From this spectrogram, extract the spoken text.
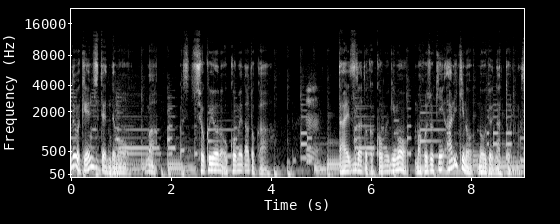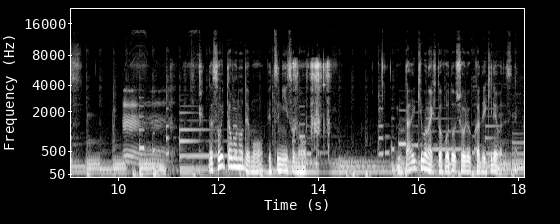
例えば現時点でもまあ食用のお米だとかうん。大豆だとか小麦も、まあ、補助金ありきの農業になっておりますうん。でそういったものでも別にその大規模な人ほど省力化できればですね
